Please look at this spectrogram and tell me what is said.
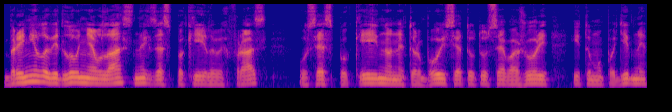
бриніло відлуння власних заспокійливих фраз усе спокійно, не турбуйся, тут усе в ажурі і тому подібне,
